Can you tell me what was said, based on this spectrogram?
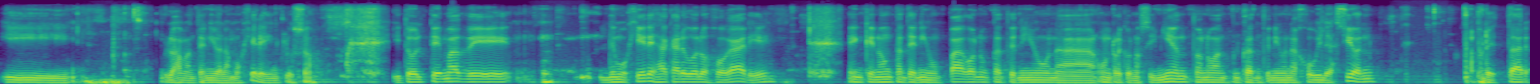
y los ha mantenido las mujeres incluso. Y todo el tema de, mujeres a cargo de los hogares, en que nunca han tenido un pago, nunca han tenido una- un reconocimiento, no han- nunca han tenido una jubilación por estar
